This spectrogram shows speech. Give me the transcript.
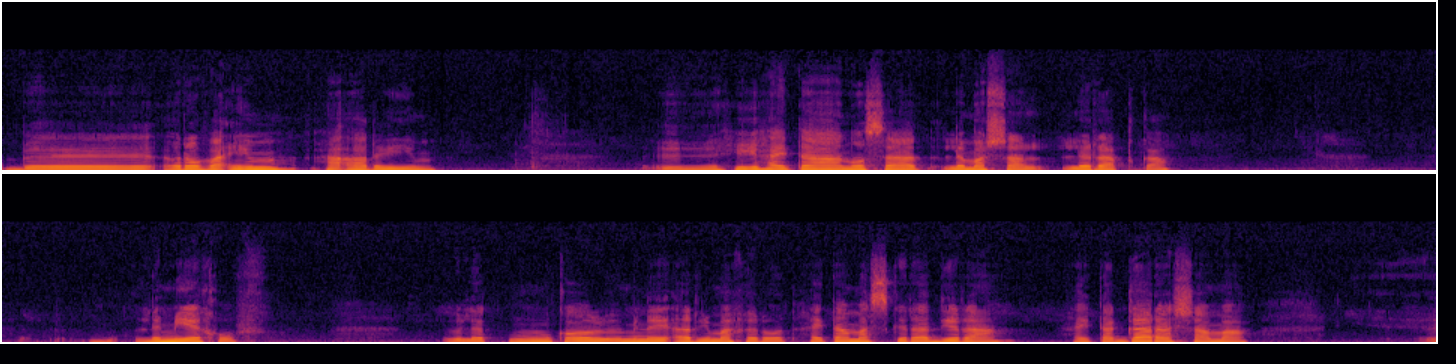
ברובעים האריים. אה, היא הייתה נוסעת למשל לרפקה, למייחוף ולכל מיני ערים אחרות, הייתה משכירה דירה, הייתה גרה שמה. אה,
